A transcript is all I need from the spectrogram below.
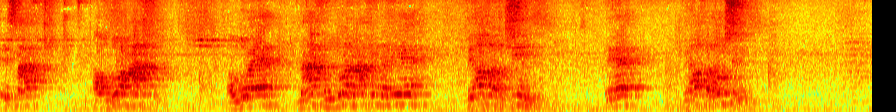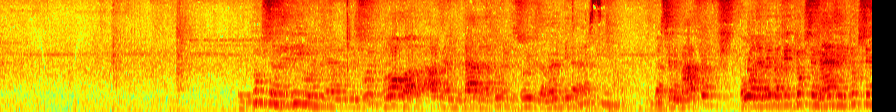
دريس معفن أو ذره معفن. أو ذره إيه؟ معفن. الذره المعفن ده فيه إيه؟ فيه aflatoxins فيه إيه؟ فيه aflatoxins ال toxins دي وال- وال sweet clover عارف البتاع اللي خدتوه في التسويق زمان كده؟ البرسيم المعفن. هو ده بيبقى فيه ال toxin هذه ال toxin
